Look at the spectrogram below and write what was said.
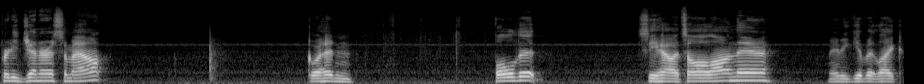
pretty generous amount. Go ahead and fold it. See how it's all on there. Maybe give it like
